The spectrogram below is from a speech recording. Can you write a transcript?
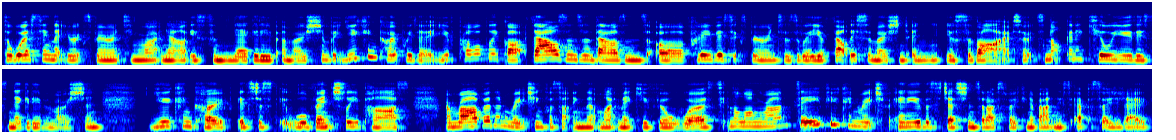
The worst thing that you're experiencing right now is some negative emotion, but you can cope with it. You've probably got thousands and thousands of previous experiences where you've felt this emotion and you'll survive. So it's not going to kill you, this negative emotion you can cope. It's just, it will eventually pass. And rather than reaching for something that might make you feel worse in the long run, see if you can reach for any of the suggestions that I've spoken about in this episode today.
